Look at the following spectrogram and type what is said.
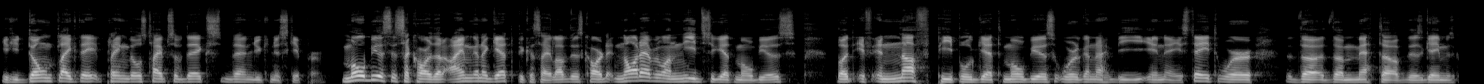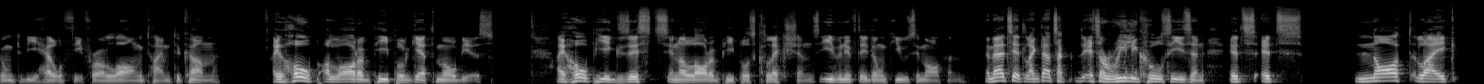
If you don't like playing those types of decks, then you can just skip her. Mobius is a card that I'm going to get because I love this card. Not everyone needs to get Mobius, but if enough people get Mobius, we're going to be in a state where the, the meta of this game is going to be healthy for a long time to come. I hope a lot of people get Mobius. I hope he exists in a lot of people's collections, even if they don't use him often. And that's it. Like that's a it's a really cool season. It's it's not like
